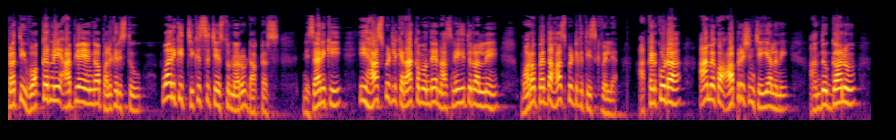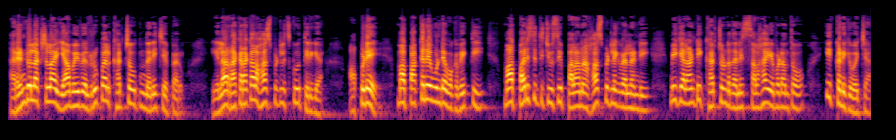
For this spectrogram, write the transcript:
ప్రతి ఒక్కరిని ఆప్యాయంగా పలకరిస్తూ వారికి చికిత్స చేస్తున్నారు డాక్టర్స్. నిజానికి ఈ హాస్పిటల్కి రాకముందే నా స్నేహితురాల్ని మరో పెద్ద హాస్పిటల్కి తీసుకువెళ్ళా. అక్కడ కూడా ఆమెకు ఆపరేషన్ చేయాలని అందుకుగాను రెండు లక్షల యాభై వేల రూపాయలు ఖర్చు అవుతుందని చెప్పారు. ఇలా రకరకాల హాస్పిటల్స్కు తిరిగా. అప్పుడే మా పక్కనే ఉండే ఒక వ్యక్తి మా పరిస్థితి చూసి పలానా హాస్పిటల్కి వెళ్ళండి మీకు ఎలాంటి ఖర్చు ఉండదని సలహా ఇవ్వడంతో ఇక్కడికి వచ్చా.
